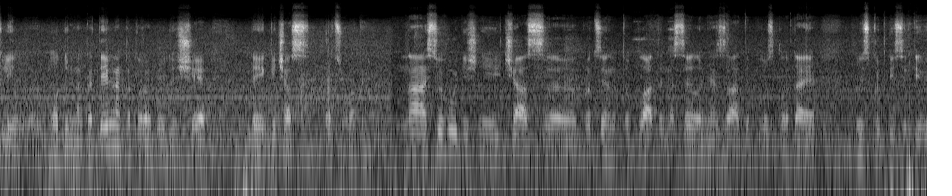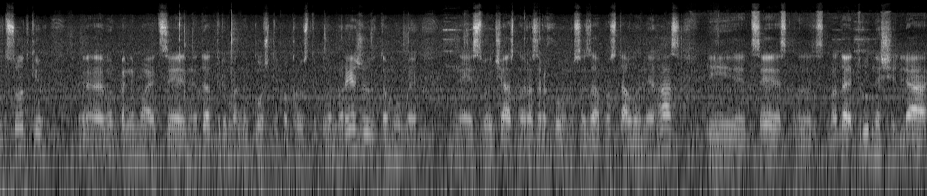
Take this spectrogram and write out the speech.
КЛІЛ модульна котельня, яка буде ще деякий час працювати. На сьогоднішній час е, процент оплати населення за тепло складає близько 50%. Е, Ми розуміємо, це недоотримані кошти Покровської тепломережі, тому ми не своєчасно розраховуємося за поставлений газ, і це складає труднощі для е,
